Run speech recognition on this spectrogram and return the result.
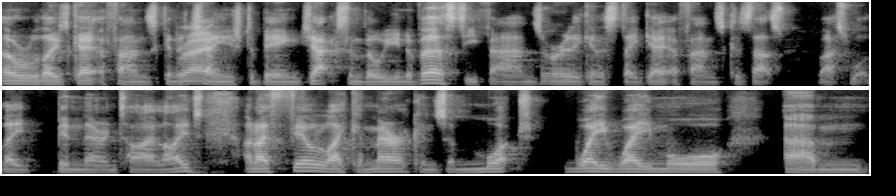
Are all those Gator fans going right. to change to being Jacksonville University fans, or are they going to stay Gator fans because that's that's what they've been their entire lives? And I feel like Americans are much way way more um,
